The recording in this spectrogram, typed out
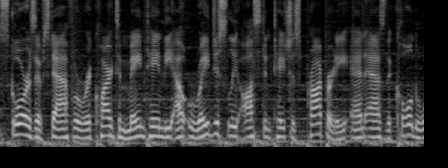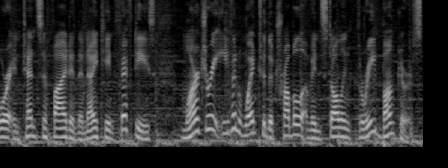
Scores of staff were required to maintain the outrageously ostentatious property, and as the Cold War intensified in the 1950s, Marjorie even went to the trouble of installing three bunkers,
